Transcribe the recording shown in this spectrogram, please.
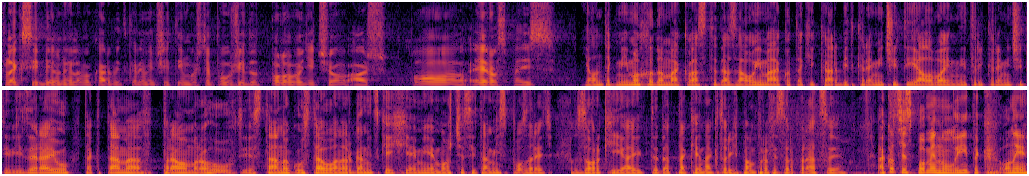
flexibilný, lebo karbid kremičitý môžete použiť od polovodičov až po aerospace ja len tak mimochodom, ak vás teda zaujíma, ako taký karbid kremičitý alebo aj nitri kremičitý vyzerajú, tak tam v pravom rohu je stánok Ústavu anorganickej chémie, môžete si tam ísť pozrieť vzorky aj teda také, na ktorých pán profesor pracuje. Ako ste spomenuli, tak on je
